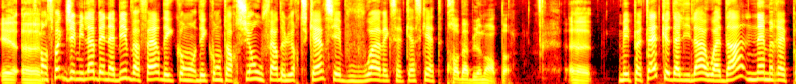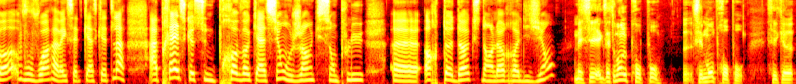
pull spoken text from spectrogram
Et, euh, Je pense pas que Jamila Benhabib va faire des, des contorsions ou faire de l'urticaire si elle vous voit avec cette casquette. Probablement pas. Euh, mais peut-être que Dalila Awada n'aimerait pas vous voir avec cette casquette-là. Après, est-ce que c'est une provocation aux gens qui sont plus euh, orthodoxes dans leur religion? Mais c'est exactement le propos. Euh, c'est mon propos. C'est que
